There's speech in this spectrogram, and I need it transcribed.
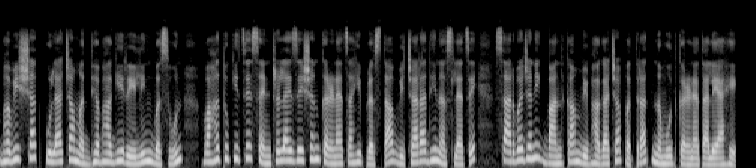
भविष्यात पुलाच्या मध्यभागी रेलिंग बसवून वाहतुकीचे सेंट्रलायझेशन करण्याचाही प्रस्ताव विचाराधीन असल्याचे सार्वजनिक बांधकाम विभागाच्या पत्रात नमूद करण्यात आले आहे.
